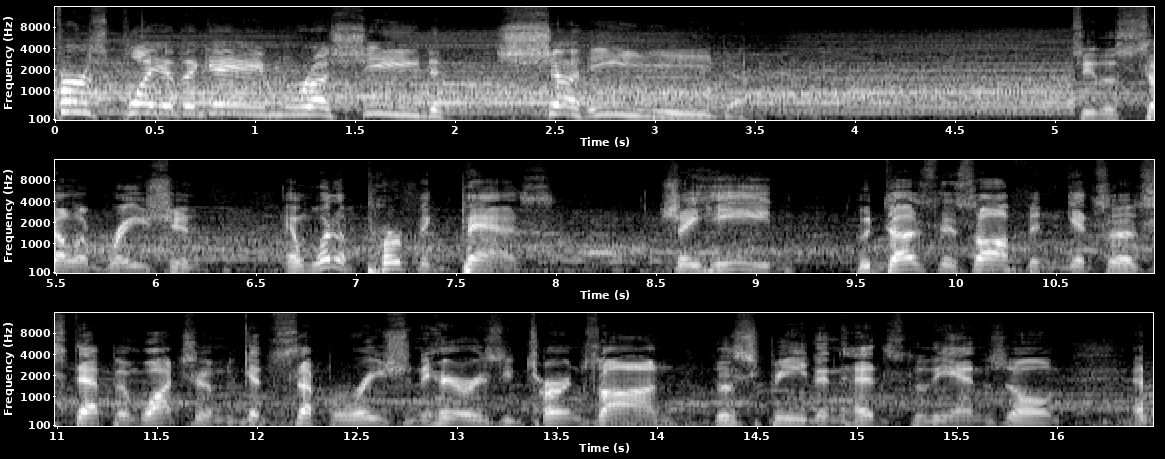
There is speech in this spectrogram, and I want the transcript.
First play of the game, Rashid Shaheed. See the celebration. And what a perfect pass. Shaheed, who does this often, gets a step and watch him get separation here as he turns on the speed and heads to the end zone. And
